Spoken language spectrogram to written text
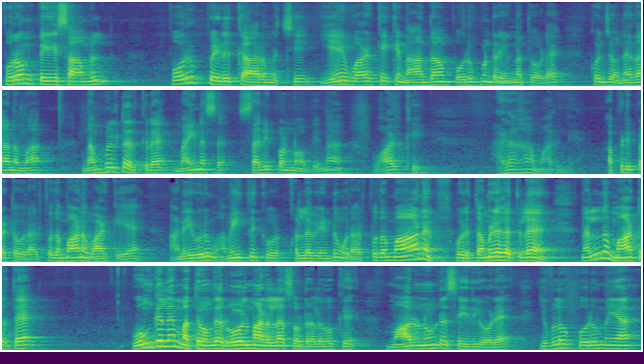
புறம் பேசாமல் பொறுப்பெடுக்க ஆரம்பித்து என் வாழ்க்கைக்கு நான் தான் பொறுப்புன்ற எண்ணத்தோட கொஞ்சம் நிதானமாக நம்மள்கிட்ட இருக்கிற மைனஸை சரி பண்ணோம் அப்படின்னா வாழ்க்கை அழகாக மாறுங்க. அப்படிப்பட்ட ஒரு அற்புதமான வாழ்க்கையை அனைவரும் அமைத்து கொள்ள வேண்டும். ஒரு அற்புதமான ஒரு தமிழகத்தில் நல்ல மாற்றத்தை உங்களை மற்றவங்க ரோல் மாடலாக சொல்கிற அளவுக்கு மாறணுன்ற செய்தியோட இவ்வளோ பொறுமையாக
